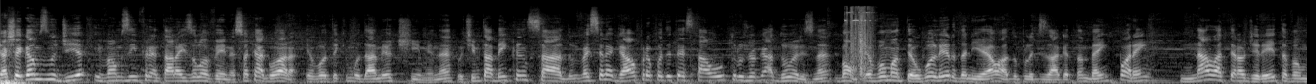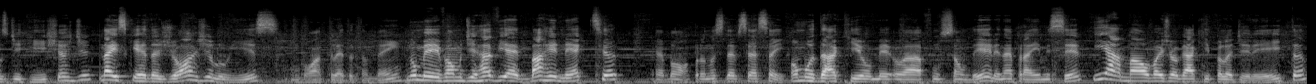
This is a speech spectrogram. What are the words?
Já chegamos no dia e vamos enfrentar a Eslovênia. Só que agora eu vou ter que mudar meu time, né? O time tá bem cansado e vai ser legal para poder testar outros jogadores, né? Bom, eu vou manter o goleiro Daniel, a dupla de zaga também, porém na lateral direita vamos de Richard. Na esquerda, Jorge Luiz, um bom atleta também. No meio vamos de Javier Barrenexia, é bom, a pronúncia deve ser essa aí. Vamos mudar aqui o, a função dele, né, para MC. E a Mal vai jogar aqui pela direita.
